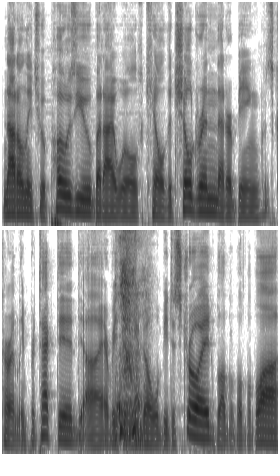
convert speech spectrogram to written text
not only to oppose you, but I will kill the children that are being currently protected. Uh, everything you know will be destroyed, blah, blah, blah, blah, blah.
